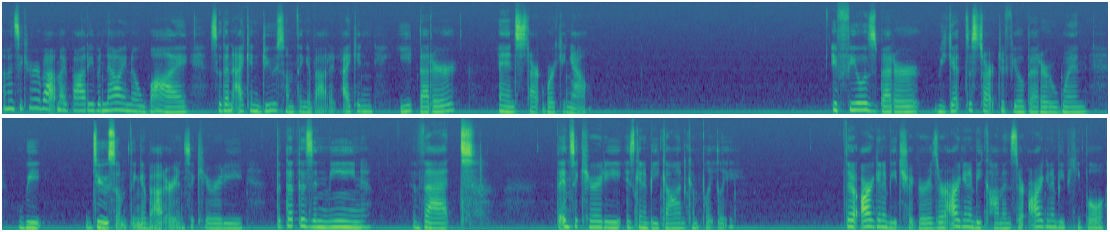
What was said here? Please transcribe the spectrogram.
I'm insecure about my body, but now I know why, so then I can do something about it. I can eat better and start working out. It feels better. We get to start to feel better when we do something about our insecurity, but that doesn't mean that the insecurity is going to be gone completely. There are going to be triggers, there are going to be comments, there are going to be people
